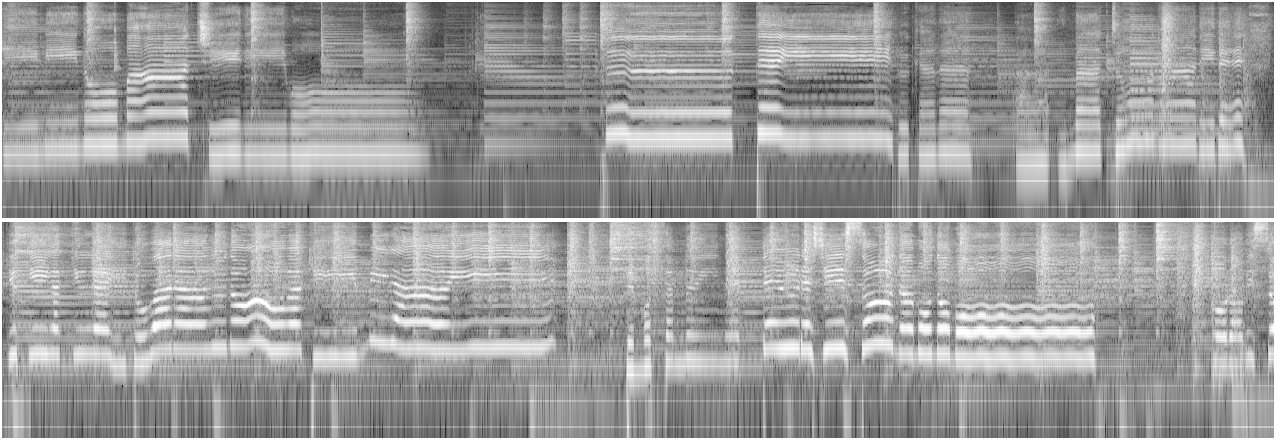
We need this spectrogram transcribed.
君の街にもるかなあ今隣で雪がきれいと笑うのは君がいい。でも寒いねって嬉しそうなものも。転びそ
